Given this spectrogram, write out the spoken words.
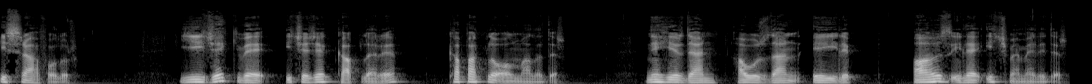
İsraf olur. Yiyecek ve içecek kapları kapaklı olmalıdır. Nehirden, havuzdan eğilip ağız ile içmemelidir.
